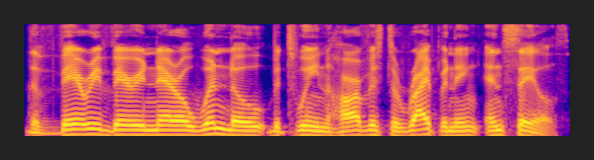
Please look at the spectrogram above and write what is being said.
the very, very narrow window between harvest to ripening and sales.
